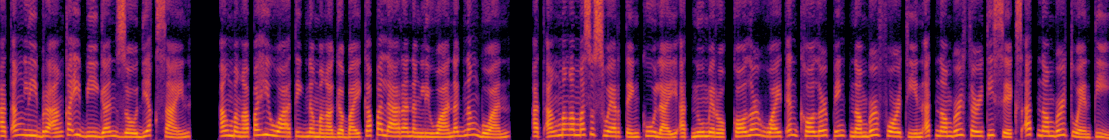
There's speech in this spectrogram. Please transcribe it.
at ang Libra ang kaibigan zodiac sign, ang mga pahiwatig ng mga gabay kapalaran ng liwanag ng buwan, at ang mga masuswerteng kulay at numero, color white and color pink number 14 at number 36 at number 20.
